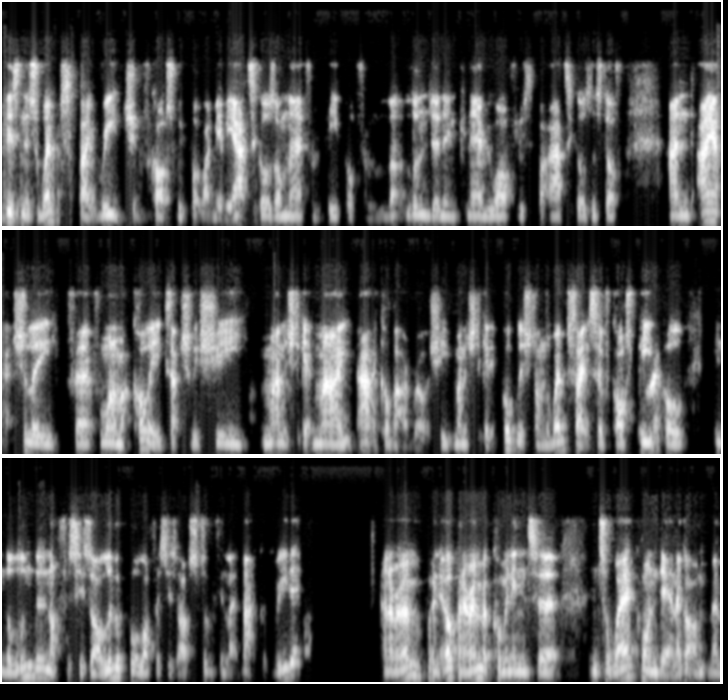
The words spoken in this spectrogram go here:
business website reach. Of course, we put like maybe articles on there from people from L- London and Canary Wharf used to put articles and stuff. And I actually, for, for one of my colleagues, actually, she managed to get my article that I wrote. She managed to get it published on the website. So of course, people in the London offices or Liverpool offices or something like that could read it. And I remember putting it up, and I remember coming into into work one day, and I got a, a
